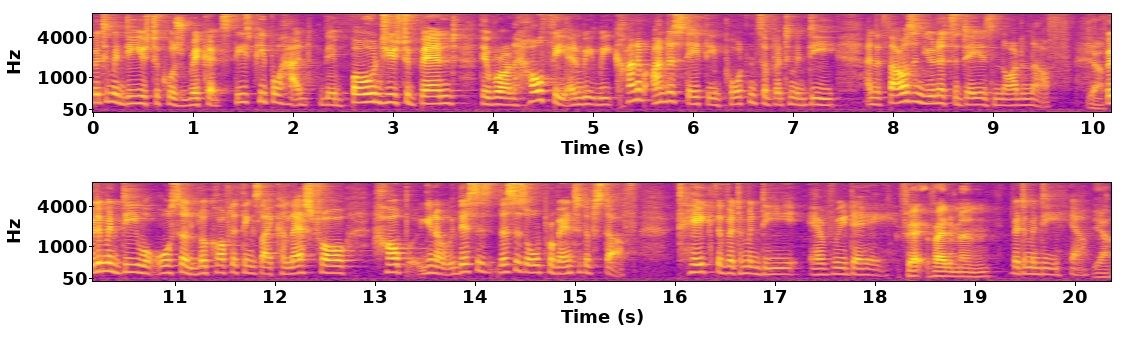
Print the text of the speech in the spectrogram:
vitamin D used to cause rickets. These people had their bones used to bend, they were unhealthy, and we, we kind of understate the importance of vitamin D. And a thousand units a day is not enough. Yeah. Vitamin D will also look after things like cholesterol, help, you know, this is this is all preventative stuff. Take the vitamin D every day. Vi- vitamin, Vitamin D, yeah. yeah.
